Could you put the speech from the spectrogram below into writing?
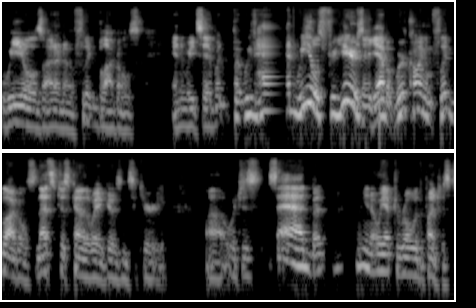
wheels, I don't know, flickbloggles, and we'd say, but but we've had wheels for years. And, yeah, but we're calling them flickbloggles, and that's just kind of the way it goes in security, uh, which is sad, but you know we have to roll with the punches.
